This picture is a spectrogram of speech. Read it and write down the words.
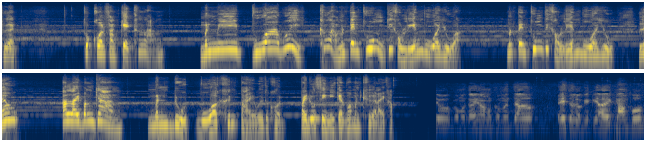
เพื่อนๆ ทุกคนสังเกตข้างหลัง มันมีวัวเว้ยข้างหลังมันเป็นทุ่งที่เขาเลี้ยงวัวอยู่อะมันเป็นทุ่งที่เขาเลี้ยงวัวอยู่ แล้วอะไรบางอย่างมันดูดวัวขึ้นไปเว้ยทุกคน ไปดูสิ่งนี้กันว่ามันคืออะไรครับ Esto es lo que queda de campo.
